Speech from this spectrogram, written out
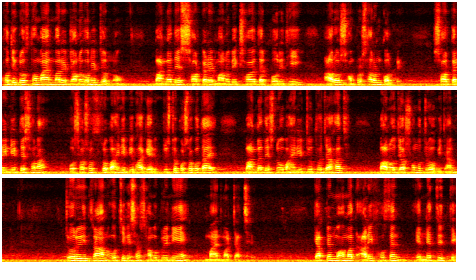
ক্ষতিগ্রস্ত মায়ানমারের জনগণের জন্য বাংলাদেশ সরকারের মানবিক সহায়তার পরিধি আরও সম্প্রসারণকল্পে সরকারি নির্দেশনা ও সশস্ত্র বাহিনী বিভাগের পৃষ্ঠপোষকতায় বাংলাদেশ নৌবাহিনীর যুদ্ধজাহাজ, বানজা সমুদ্র অভিযান, জরুরি ত্রাণ ও চিকিৎসা সামগ্রী নিয়ে মায়ানমার যাচ্ছে। ক্যাপ্টেন মোহাম্মদ আরিফ হোসেন এর নেতৃত্বে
